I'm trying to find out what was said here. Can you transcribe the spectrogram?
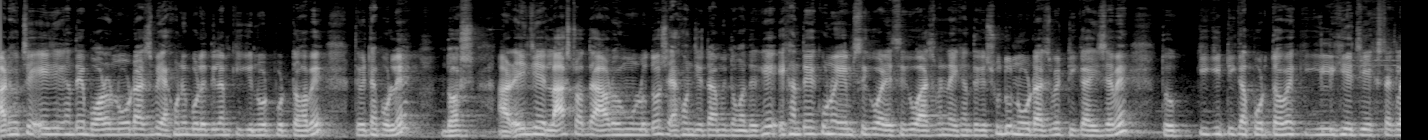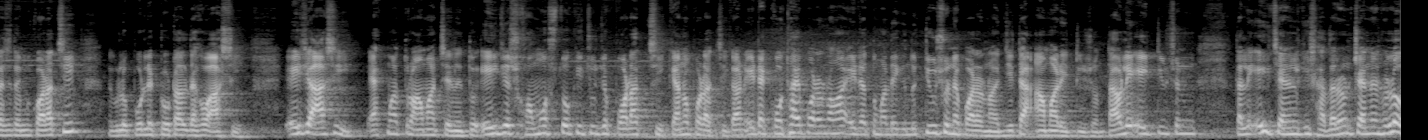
আর হচ্ছে এই যে এখান থেকে বড় নোট আসবে, এখনই বলে দিলাম কী কী নোট পড়তে হবে, তো এটা পড়লে দশ। আর এই যে লাস্ট অধ্যায় আরও মূল্য দোষ, এখন যেটা আমি তোমাদেরকে, এখান থেকে কোনো এমসিকিউ আর এসিকিউ আসবে না, এখান থেকে শুধু নোট আসবে টিকা হিসেবে। তো কী কী টিকা পড়তে হবে, কী কী লিখিয়েছি এক্সট্রা ক্লাসে তো আমি করাচ্ছি, এগুলো পড়লে টোটাল দেখো আশি। এই যে আসি একমাত্র আমার চ্যানেল তো এই যে সমস্ত কিছু যে পড়াচ্ছি, কেন পড়াচ্ছি? কারণ এটা কোথায় পড়ানো হয়, এটা তোমাদের কিন্তু টিউশনে পড়ানো হয়, যেটা আমার এই টিউশন তাহলে এই টিউশন তাহলে এই চ্যানেল কি সাধারণ চ্যানেল হলো?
